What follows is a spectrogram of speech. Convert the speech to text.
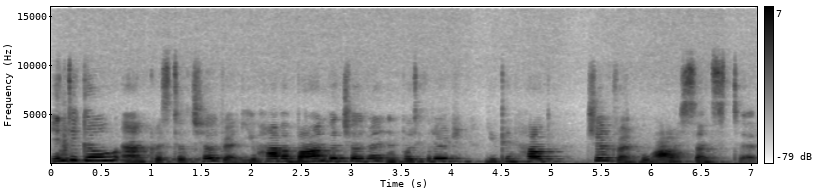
Indigo and crystal children. You have a bond with children. In particular you can help children who are sensitive.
